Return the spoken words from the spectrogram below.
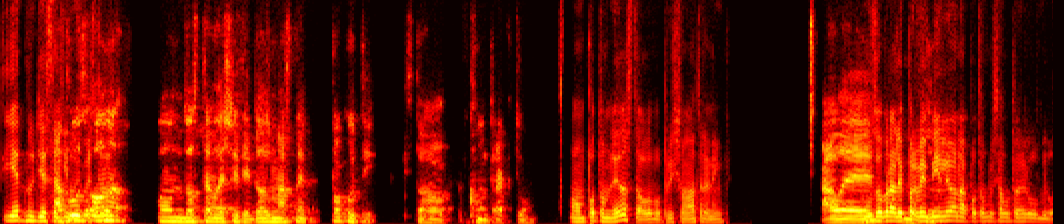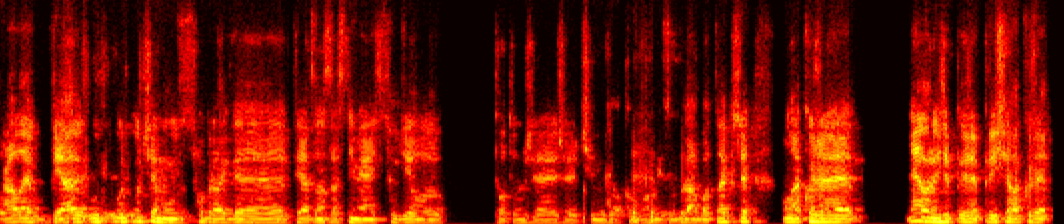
jednu desatinu. A plus on, on dostal ešte tie dosť masné pokuty z toho kontraktu. On potom nedostal, lebo prišiel na tréning. Ale... Mu zobrali prvý milión a potom už sa mu to nelúbilo. Ale určite mu zobrali viac, on sa s nimi aj súdil potom, že, že či mu veľko mohli zobrať, alebo tak, že on akože, nehovorím, že, že prišiel akože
